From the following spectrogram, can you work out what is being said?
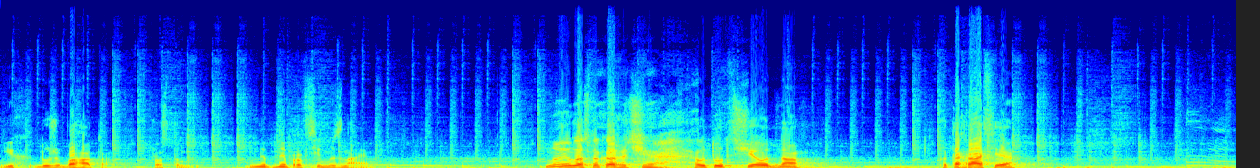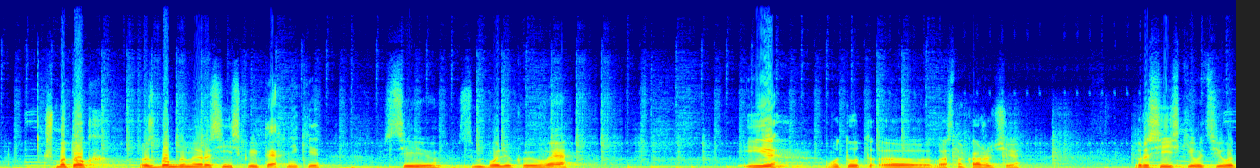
їх дуже багато. Просто не, не про всі ми знаємо. Ну і, власно кажучи, отут ще одна фотографія. Шматок розбомбленої російської техніки з цією символікою В. І отут, е, власно кажучи, російські оці от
